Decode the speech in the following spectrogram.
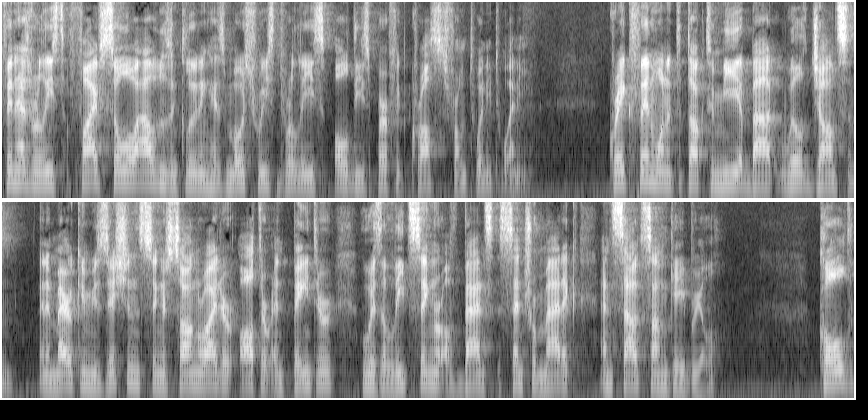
Finn has released five solo albums, including his most recent release, All These Perfect Crosses from 2020. Craig Finn wanted to talk to me about Will Johnson, an American musician, singer songwriter, author, and painter who is the lead singer of bands Centro-Matic and South San Gabriel. Called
